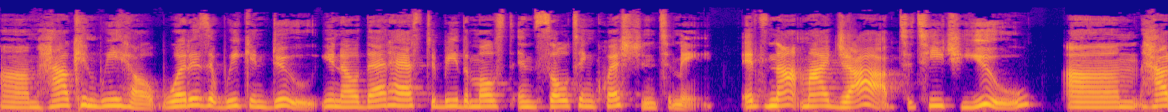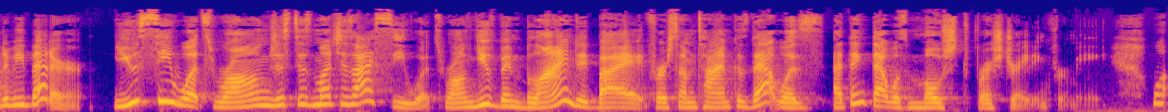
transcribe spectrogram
um, how can we help? What is it we can do? You know, that has to be the most insulting question to me. It's not my job to teach you um, how to be better. You see what's wrong just as much as I see what's wrong. You've been blinded by it for some time because that was, I think that was most frustrating for me. Well,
